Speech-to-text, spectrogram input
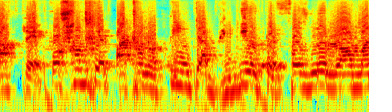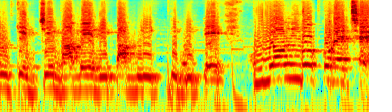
রাত্রে প্রশান্তের পাঠানো তিনটা ভিডিওতে ফজলুর রহমানকে যেভাবে রিপাবলিক টিভিতে উলঙ্গ করেছে,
